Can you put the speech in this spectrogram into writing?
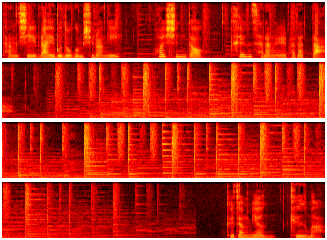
당시 라이브 녹음 실황이 훨씬 더 큰 사랑을 받았다. 그 장면, 그 음악.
